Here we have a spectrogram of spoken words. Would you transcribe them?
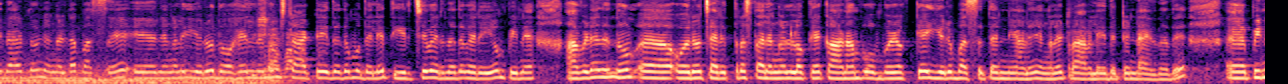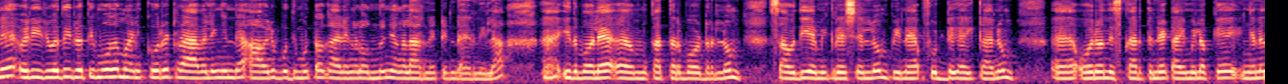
ഇതായിരുന്നു ഞങ്ങളുടെ ബസ്. ഞങ്ങൾ ഈ ഒരു ദോഹയിൽ നിന്നും സ്റ്റാർട്ട് ചെയ്തത് മുതൽ തിരിച്ചു വരുന്നത് വരെയും പിന്നെ അവിടെ നിന്നും ഓരോ ചരിത്ര സ്ഥലങ്ങളിലൊക്കെ കാണാൻ പോകുമ്പോഴൊക്കെ ഈ ഒരു ബസ് തന്നെയാണ് ഞങ്ങൾ ട്രാവൽ ചെയ്തിട്ടുണ്ടായിരുന്നത്. പിന്നെ ഒരു ഇരുപത് ഇരുപത്തി മൂന്ന് മണിക്കൂർ ട്രാവലിങ്ങിന്റെ ആ ഒരു ബുദ്ധിമുട്ടോ കാര്യങ്ങളോ ഒന്നും ഞങ്ങൾ അറിഞ്ഞിട്ടുണ്ടായിരുന്നില്ല. ഇതുപോലെ ഖത്തർ ബോർഡറിലും സൗദി എമിഗ്രേഷനിലും പിന്നെ ഫുഡ് കഴിക്കാനും ഓരോ നിസ്കാരത്തിന്റെ ടൈമിലൊക്കെ ഇങ്ങനെ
